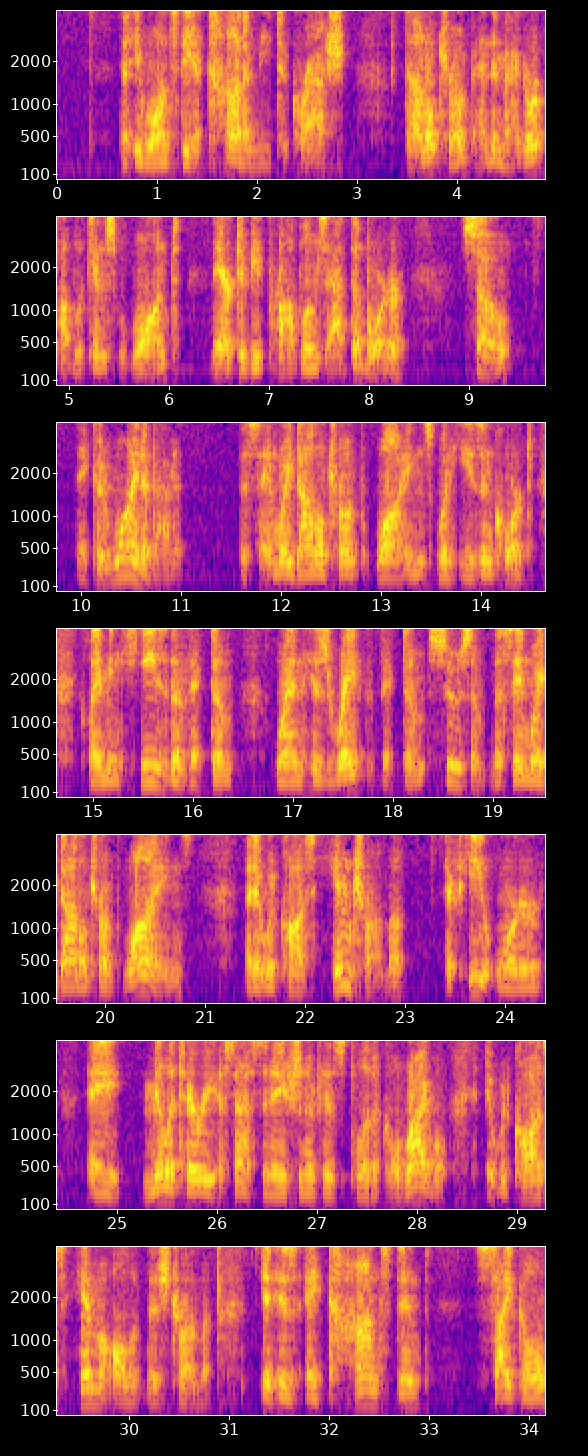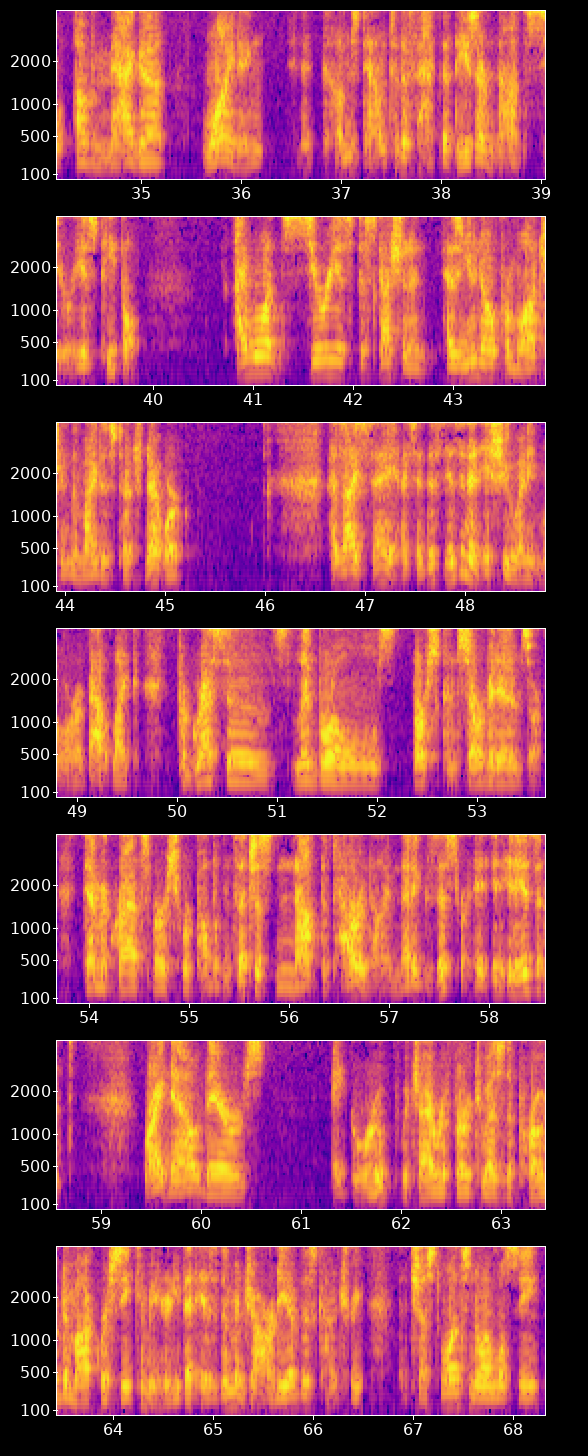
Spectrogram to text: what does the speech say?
that he wants the economy to crash. Donald Trump and the MAGA Republicans want there to be problems at the border so they could whine about it. The same way Donald Trump whines when he's in court, claiming he's the victim when his rape victim sues him. The same way Donald Trump whines that it would cause him trauma if he ordered a military assassination of his political rival. It would cause him all of this trauma. It is a constant cycle of MAGA whining, and it comes down to the fact that these are not serious people. I want serious discussion, and as you know from watching the Midas Touch Network, as I say, I said this isn't an issue anymore about like progressives, liberals versus conservatives, or Democrats versus Republicans. That's just not the paradigm that exists right. It, it, it isn't. Right now, there's a group which I refer to as the pro democracy community that is the majority of this country that just wants normalcy,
